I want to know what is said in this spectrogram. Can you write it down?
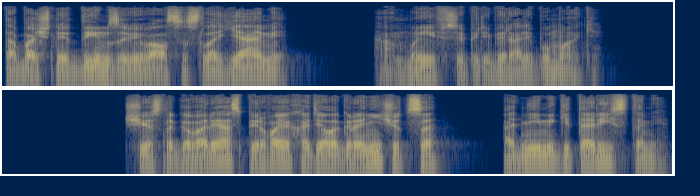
табачный дым завивался слоями, а мы все перебирали бумаги. Честно говоря, сперва я хотел ограничиться одними гитаристами,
